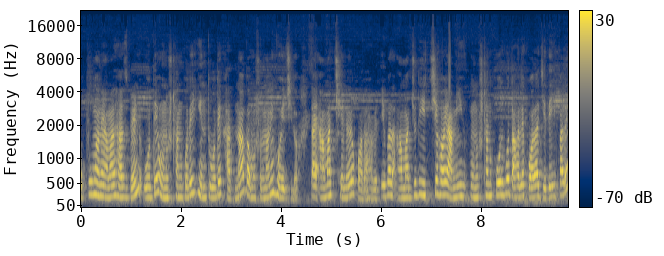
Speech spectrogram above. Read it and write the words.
অপু মানে আমার হাজব্যান্ড ওদের অনুষ্ঠান করেই কিন্তু ওদের খাতনা বা মুসলমানি হয়েছিল। তাই আমার ছেলেরও করা হবে। এবার আমার যদি ইচ্ছে হয় আমি অনুষ্ঠান করব, তাহলে করা যেতেই পারে।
